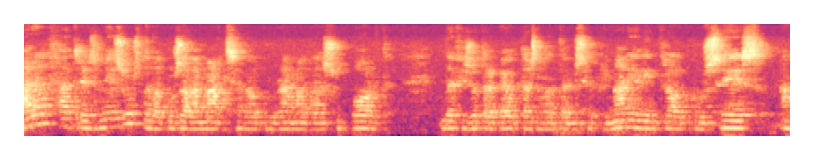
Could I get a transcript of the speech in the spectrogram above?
Ara fa tres mesos de la posada en marxa del programa de suport de fisioterapeutes de l'atenció primària dintre del procés eh,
